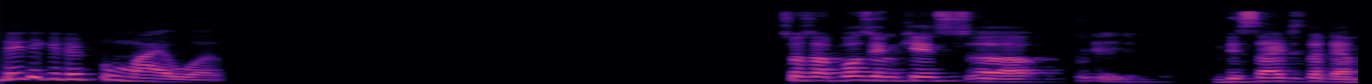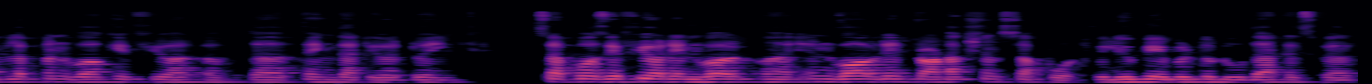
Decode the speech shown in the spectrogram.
dedicated to my work. So suppose in case uh, besides the development work if you are uh, the thing that you are doing suppose if you are involved uh, involved in production support will you be able to do that as well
